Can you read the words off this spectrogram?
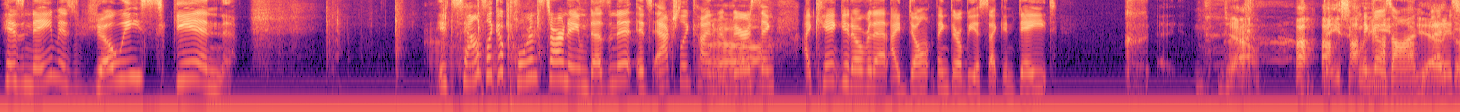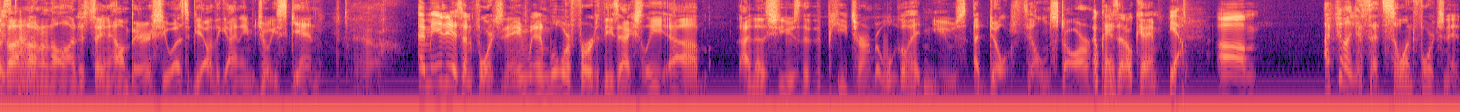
his name is Joey Skin." It sounds like a porn star name, doesn't it? It's actually kind of embarrassing. I can't get over that. I don't think there'll be a second date. Yeah. basically, it goes on. Yeah, it goes on and on and on. Just saying how embarrassed she was to be out with a guy named Joey Skin. Yeah. I mean, it is unfortunate, and, and we'll refer to these actually. Um, I know she used the, the P term, but we'll go ahead and use adult film star. Okay. Is that okay? Yeah. Um, I feel like that's, that's so unfortunate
